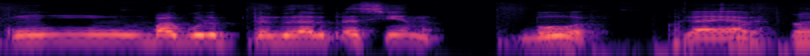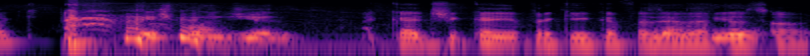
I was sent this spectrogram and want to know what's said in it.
com o bagulho pendurado pra cima. Boa, já era. Fuck. Respondido. Fica a dica aí pra quem quer fazer Tranquilo. natação.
